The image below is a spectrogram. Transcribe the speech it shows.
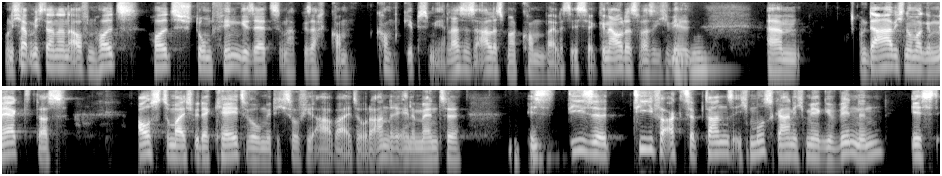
Und ich habe mich dann, dann auf einen Holz, Holzstumpf hingesetzt und habe gesagt, komm, komm, gib's mir. Lass es alles mal kommen, weil das ist ja genau das, was ich will. Mhm. Ähm, und da habe ich nochmal gemerkt, dass aus zum Beispiel der Kate, womit ich so viel arbeite, oder andere Elemente, ist diese tiefe Akzeptanz, ich muss gar nicht mehr gewinnen, ist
